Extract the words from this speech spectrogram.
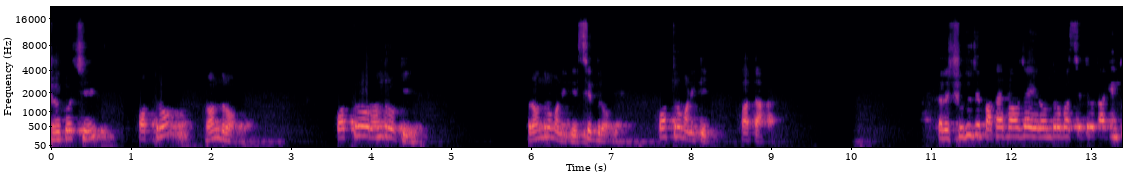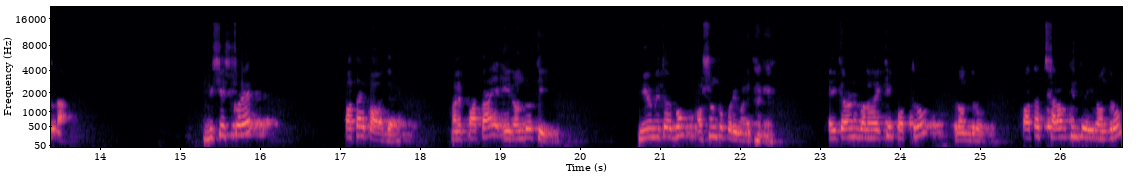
শুরু করছি। পত্র রন্ধ্র। পত্র রন্ধ্র কি? রন্ধ্র মানে কি? ছিদ্র। পত্র মানে কি? পাতা। তাহলে শুধু যে পাতায় পাওয়া যায় এই রন্ধ্র বা ছিদ্র তা কিন্তু না। বিশেষ করে পাতায় পাওয়া যায়। মানে পাতায় এই রন্ধ্র কি? নিয়মিত এবং অসংখ্য পরিমাণে থাকে। এই কারণে বলা হয় কি? পত্র রন্ধ্র। পাতা ছাড়াও কিন্তু এই রন্ধ্র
